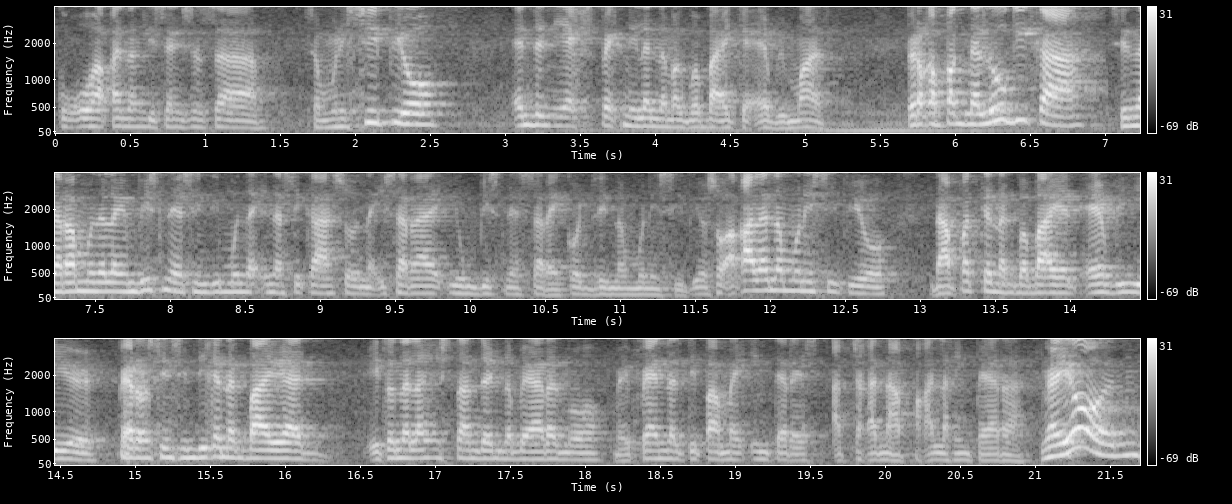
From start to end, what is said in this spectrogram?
kukuha ka ng lisensya sa sa munisipyo and then i-expect nila na magbabayad ka every month. Pero kapag nalugi ka, sinara mo na lang yung business, hindi mo na inasikaso na isara yung business sa record rin ng munisipyo. So akala ng munisipyo, dapat ka nagbabayad every year. Pero since hindi ka nagbayad, ito na lang yung standard na bayaran mo, may penalty pa, may interest, at saka napakalaking pera. Ngayon,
